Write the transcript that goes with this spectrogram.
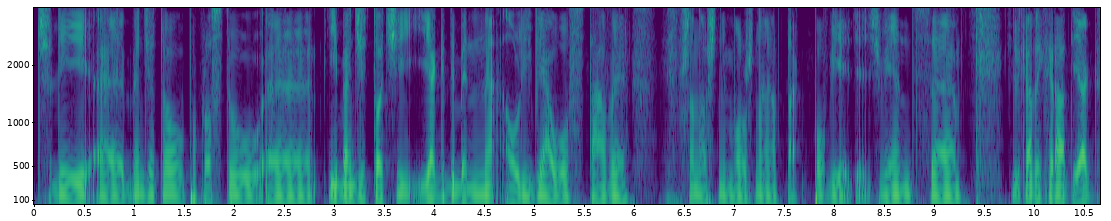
czyli e, będzie to po prostu i będzie to ci jak gdyby naoliwiało stawy, w przenośni można tak powiedzieć, więc e, kilka tych rad, jak,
